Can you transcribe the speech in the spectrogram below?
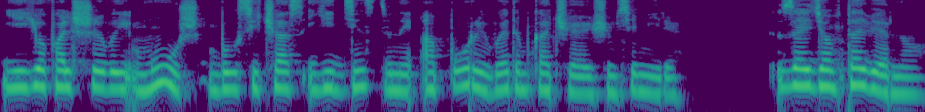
Ее фальшивый муж был сейчас единственной опорой в этом качающемся мире. Зайдем в таверну.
